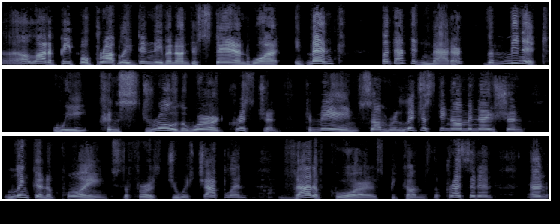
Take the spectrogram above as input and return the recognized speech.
a lot of people probably didn't even understand what it meant, but that didn't matter. The minute we construe the word Christian to mean some religious denomination, Lincoln appoints the first Jewish chaplain. That, of course, becomes the precedent. And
